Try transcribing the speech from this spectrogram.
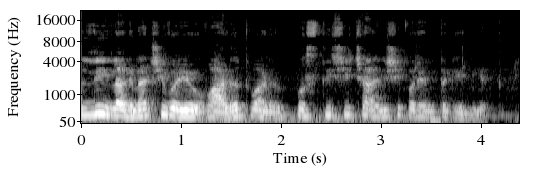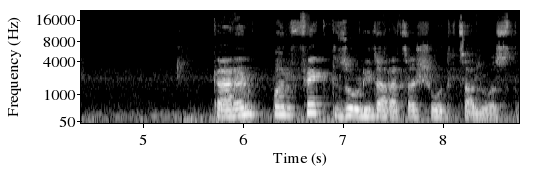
हल्ली लग्नाची वयं वाढत वाढत पस्तीशी चाळीशी पर्यंत गेली आहेत. कारण परफेक्ट जोडीदाराचा शोध चालू असतो.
